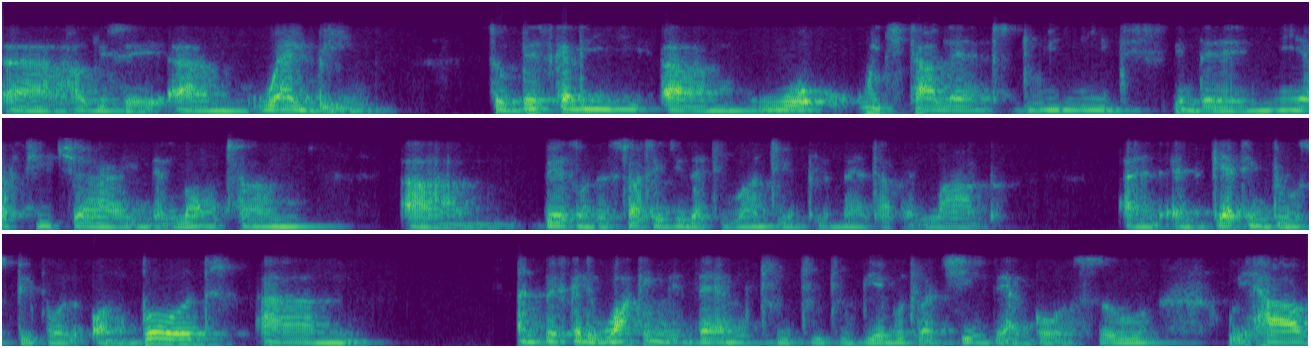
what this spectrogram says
uh, how do you say um, well-being. So basically, um, which talent do we need in the near future, in the long term, um, based on the strategy that we want to implement at the lab? And, and getting those people on board um, and basically working with them to, to, to be able to achieve their goals. So we have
